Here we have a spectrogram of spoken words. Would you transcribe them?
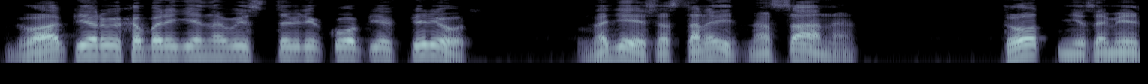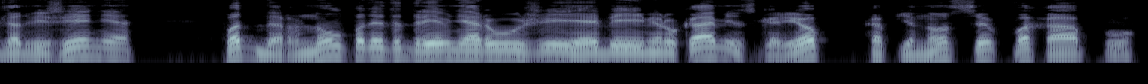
два первых аборигена выставили копья вперед, надеясь остановить Насана. Тот, не замедля движения, поднырнул под это древнее оружие и обеими руками сгреб копьеносцев в охапку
